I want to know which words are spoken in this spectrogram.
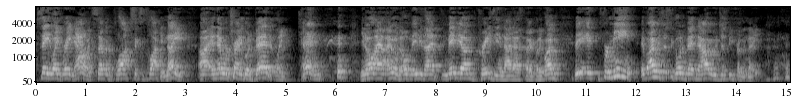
say like right now it's seven o'clock, six o'clock at night, uh, and then we're trying to go to bed at like 10. you know, I, I don't know. Maybe that, maybe I'm crazy in that aspect. But if I'm, if, for me, if I was just to go to bed now, it would just be for the night.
